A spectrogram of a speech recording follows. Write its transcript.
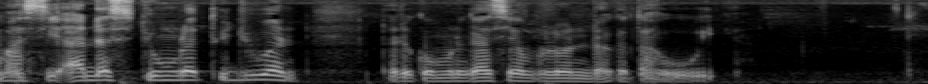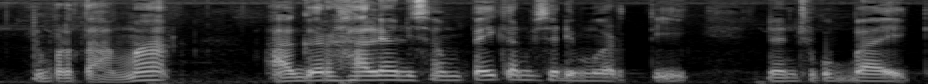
masih ada sejumlah tujuan dari komunikasi yang perlu Anda ketahui. Yang pertama, agar hal yang disampaikan bisa dimengerti dan cukup baik.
